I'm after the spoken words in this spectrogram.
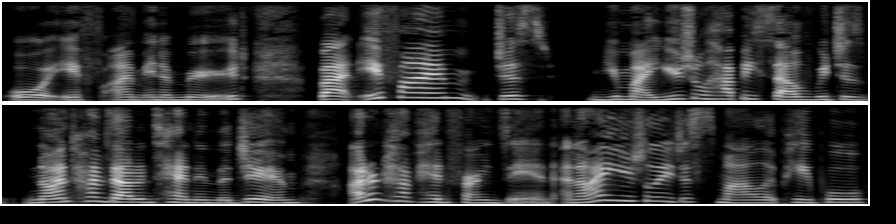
or if I'm in a mood. But if I'm just my usual happy self, which is nine times out of 10 in the gym, I don't have headphones in. And I usually just smile at people.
